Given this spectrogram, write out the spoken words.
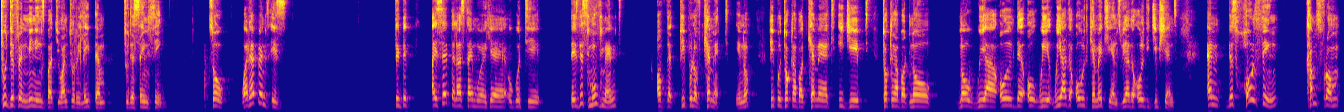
two different meanings, but you want to relate them to the same thing. So what happens is the, the, I said the last time we were here, Uguti, there's this movement of the people of Kemet, you know? People talking about Kemet, Egypt, talking about no, no, we are all the old, we, we are the old Kemetians, we are the old Egyptians. And this whole thing comes from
